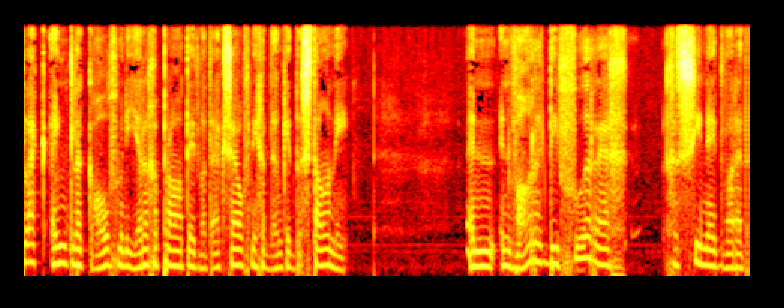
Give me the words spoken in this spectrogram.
plek eintlik half met die Here gepraat het wat ek self nie gedink het bestaan nie. En en waar ek die voorreg gesien het wat dit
